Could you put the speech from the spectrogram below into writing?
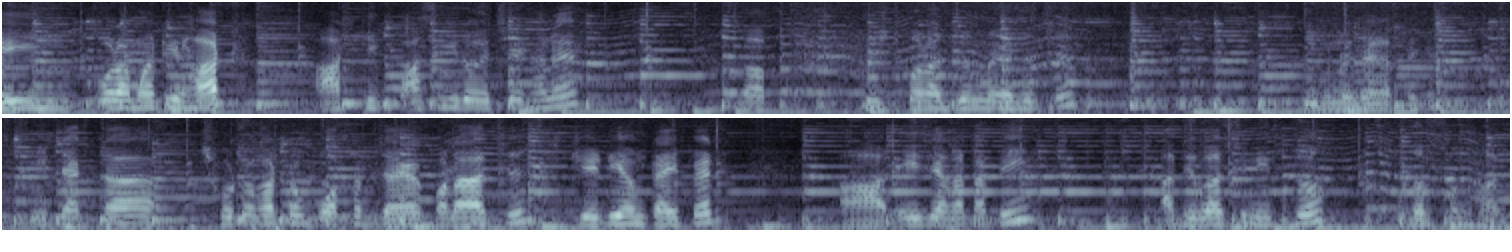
এই পোড়ামাটির হাট, আর ঠিক পাশেই রয়েছে এখানে, সব ফিস্ট করার জন্য এসেছে বিভিন্ন জায়গা থেকে। এটা একটা ছোটোখাটো বসার জায়গা করা আছে স্টেডিয়াম টাইপের আর এই জায়গাটাতেই আদিবাসী নৃত্য প্রদর্শন হয়।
